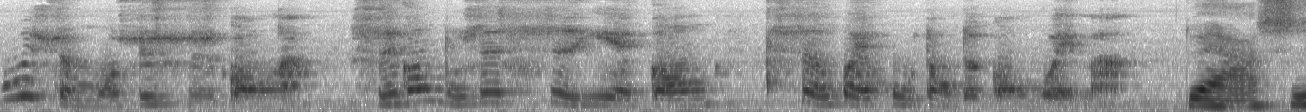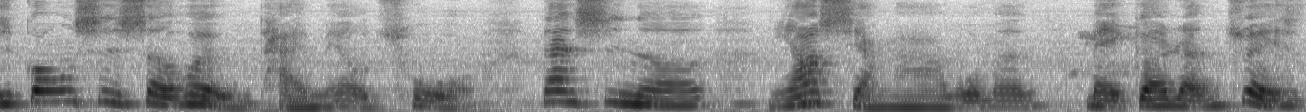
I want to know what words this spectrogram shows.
为什么是十宫啊？十宫不是事业宫、社会互动的宫位吗？对啊，十宫是社会舞台没有错，但是呢，你要想啊，我们每个人最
